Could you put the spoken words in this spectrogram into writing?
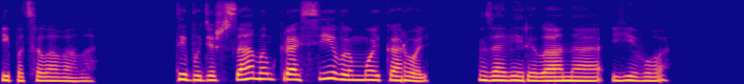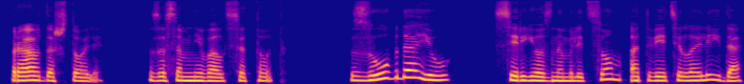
и поцеловала. «Ты будешь самым красивым, мой король», — заверила она его. «Правда, что ли?» — засомневался тот. «Зуб даю», — с серьезным лицом ответила Лида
